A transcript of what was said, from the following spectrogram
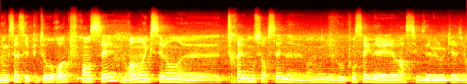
donc ça c'est plutôt rock français, vraiment excellent, euh, très bon sur scène, euh, vraiment, je vous conseille d'aller les voir si vous avez l'occasion.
